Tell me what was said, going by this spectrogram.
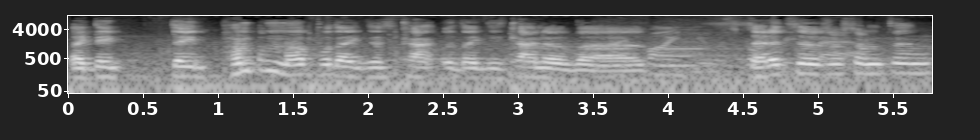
Like they they pump them up with like this kind with like these kind of uh, sedatives or something.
